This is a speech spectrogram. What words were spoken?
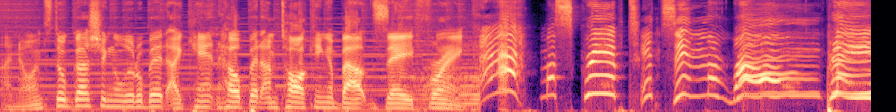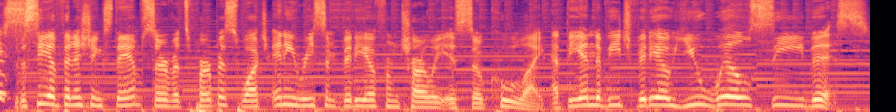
I know I'm still gushing a little bit, I can't help it, I'm talking about Ze Frank. Ah! My script! It's in the wrong place! To see a finishing stamp serve its purpose, watch any recent video from Charlie is So Cool Like. At the end of each video, you will see this.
